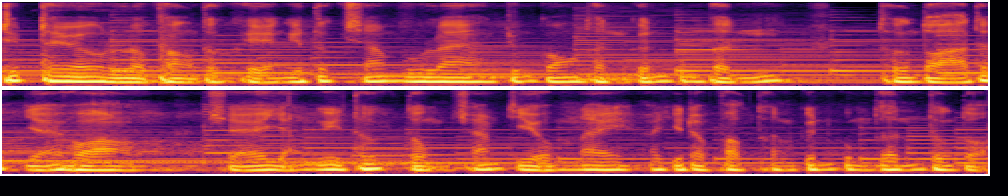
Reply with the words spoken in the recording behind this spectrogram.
Tiếp theo là phần thực hiện nghi thức sám Vu Lan, chúng con thành kính cung thỉnh Thượng tọa Thích Giải Hoàng sẽ dẫn nghi thức tùng sám chiều hôm nay. Hãy chỉ đọc Phật thành kính cung thỉnh Thượng tọa.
